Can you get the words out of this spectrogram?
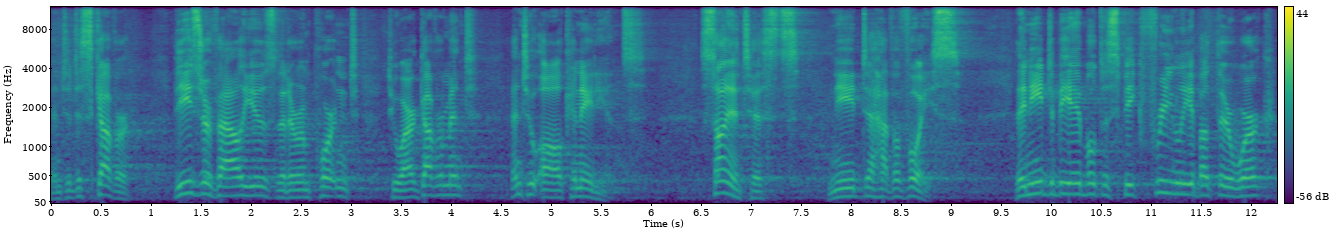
and to discover, these are values that are important to our government and to all Canadians. Scientists need to have a voice. They need to be able to speak freely about their work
